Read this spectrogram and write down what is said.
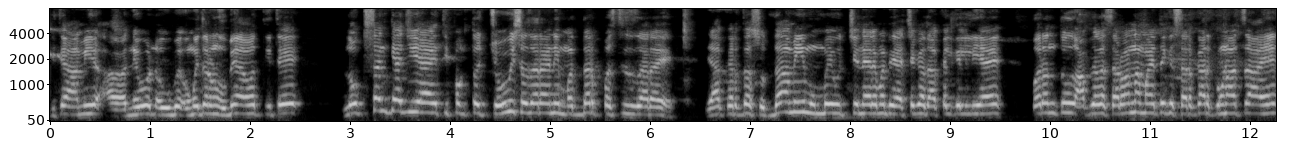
जिथे आम्ही अं, निवड उभे उमेदवार उभे आहोत तिथे लोकसंख्या जी आहे ती फक्त चोवीस हजार आणि मतदार पस्तीस हजार आहे. याकरता सुद्धा आम्ही मुंबई उच्च न्यायालयामध्ये याचिका दाखल केलेली आहे. परंतु आपल्याला सर्वांना माहिती आहे की सरकार कोणाचं आहे?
